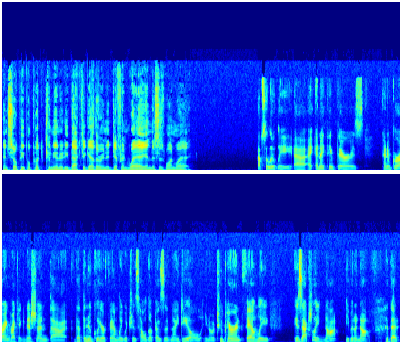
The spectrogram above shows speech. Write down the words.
And so people put community back together in a different way, and this is one way. Absolutely. Uh, I, and I think there is kind of growing recognition that that the nuclear family, which is held up as an ideal, you know, a two parent family, is actually not even enough that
